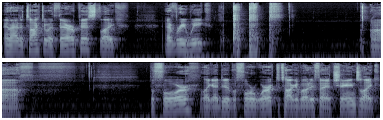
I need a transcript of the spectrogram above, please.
and I had to talk to a therapist like every week. Uh, before, like I did before work, to talk about if I had changed. Like,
